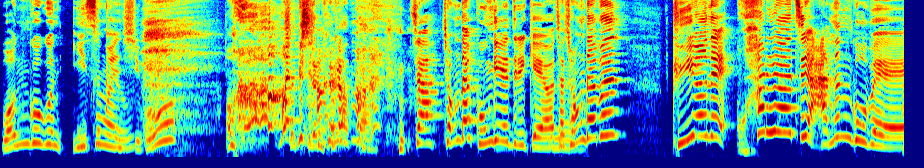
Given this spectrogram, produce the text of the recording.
원곡은 이승환? 씨고. 아니. 자, 정답 공개해 드릴게요. 자, 네. 정답은 규현의 화려하지 않은 고백.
